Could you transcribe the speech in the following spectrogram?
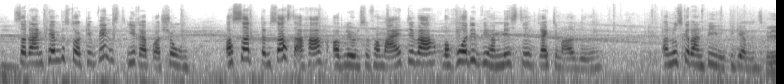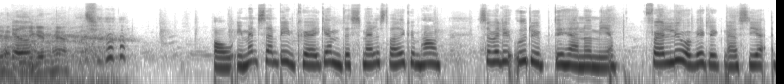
Mm. Så der er en kæmpe stor gevinst i reparation. Og så den største aha-oplevelse for mig, det var, hvor hurtigt vi har mistet rigtig meget viden. Og nu skal der en bil igennem Skal vi have en bil igennem her? Og imens den bil kører igennem det smalle stræde i København, så vil jeg uddybe det her noget mere. For jeg lyver virkelig ikke, når jeg siger, at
